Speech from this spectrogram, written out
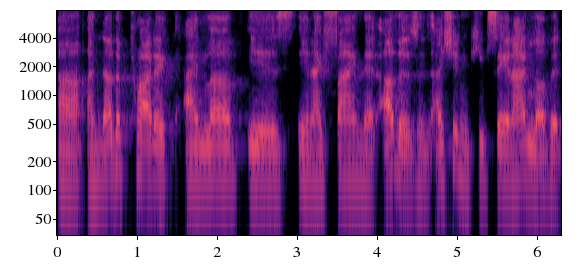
Uh, another product I love is, and I find that others, and I shouldn't keep saying I love it.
